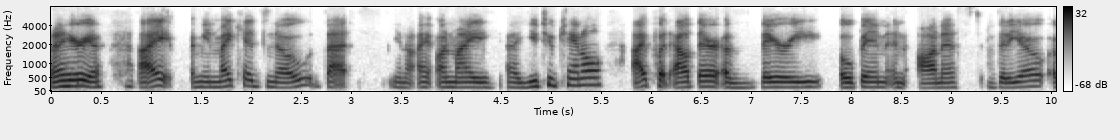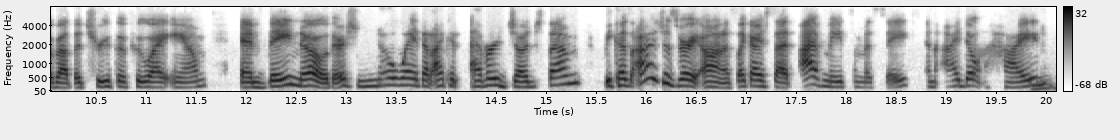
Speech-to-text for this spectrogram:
I hear you. I I mean, my kids know that you know I on my uh, YouTube channel I put out there a very open and honest video about the truth of who I am, and they know there's no way that I could ever judge them because I was just very honest. Like I said, I've made some mistakes and I don't hide mm-hmm.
